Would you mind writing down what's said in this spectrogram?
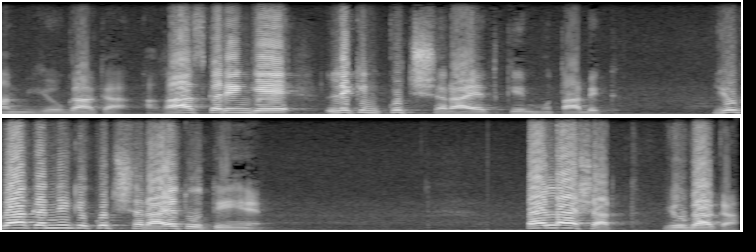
ہم یوگا کا آغاز کریں گے، لیکن کچھ شرائط کے مطابق۔ یوگا کرنے کی کچھ شرائط ہوتی ہیں۔ پہلا شرط، یوگا کا۔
